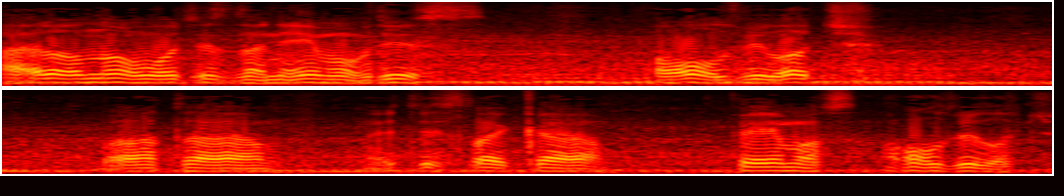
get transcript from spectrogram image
I don't know what is the name of this old village, but uh, it is like a famous old village.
